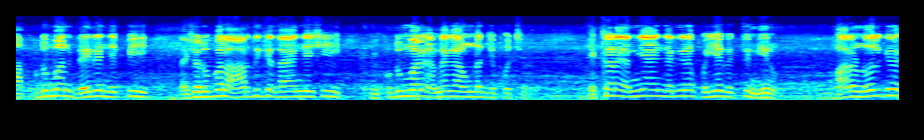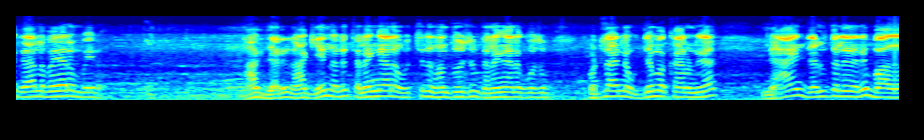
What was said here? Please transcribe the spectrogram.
ఆ కుటుంబానికి ధైర్యం చెప్పి లక్ష రూపాయల ఆర్థిక సాయం చేసి మీ కుటుంబానికి అండగా ఉండని చెప్పొచ్చాను ఎక్కడ అన్యాయం జరిగినా పోయే వ్యక్తి నేను. వారం రోజుల కింద గార్ల బయారం పోయినా. నాకు జరిగి నాకేంటంటే తెలంగాణ వచ్చిన సంతోషం తెలంగాణ కోసం కొట్లాడిన ఉద్యమకారునిగా న్యాయం జరుగుతలేదని బాధ.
